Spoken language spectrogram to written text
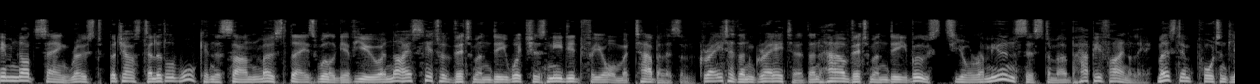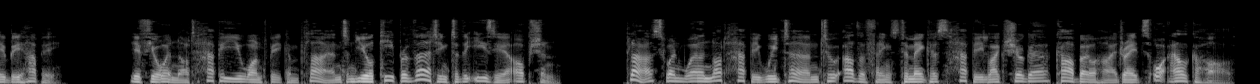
I'm not saying roast, but just a little walk in the sun most days will give you a nice hit of vitamin D which is needed for your metabolism. Greater than greater than how vitamin D boosts your immune system. Ab happy finally. Most importantly be happy. If you're not happy you won't be compliant and you'll keep reverting to the easier option. Plus, when we're not happy we turn to other things to make us happy like sugar, carbohydrates or alcohol.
